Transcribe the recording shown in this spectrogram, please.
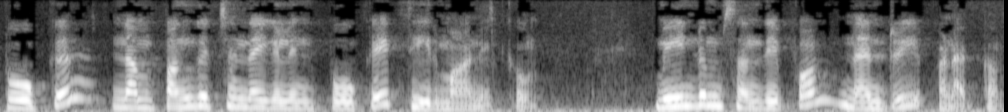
போக்கு நம் பங்கு சந்தைகளின் போக்கை தீர்மானிக்கும். மீண்டும் சந்திப்போம். நன்றி. வணக்கம்.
